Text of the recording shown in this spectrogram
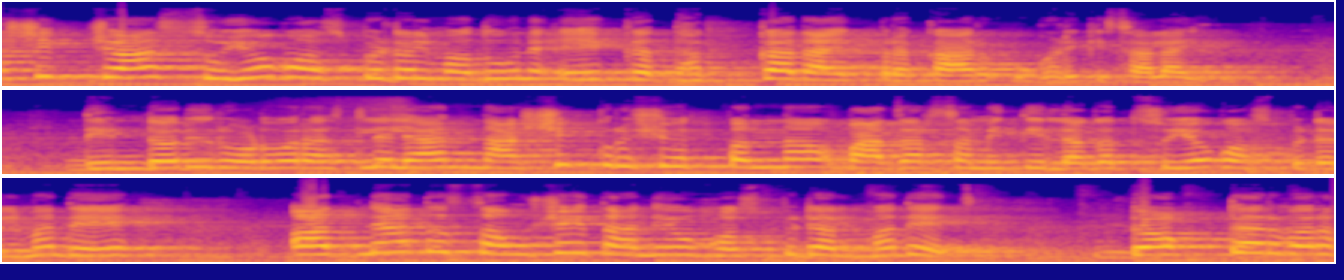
नाशिकच्या सुयोग हॉस्पिटलमधून एक धक्कादायक प्रकार उघडकीस आहे दिंडोरी रोडवर असलेल्या नाशिक कृषी उत्पन्न बाजार समिती लगत सुयोग हॉस्पिटलमध्ये अज्ञात संशयिताने हॉस्पिटलमध्येच डॉक्टरवर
